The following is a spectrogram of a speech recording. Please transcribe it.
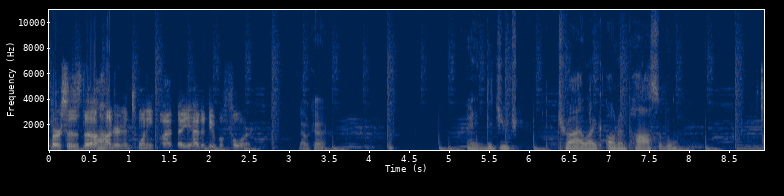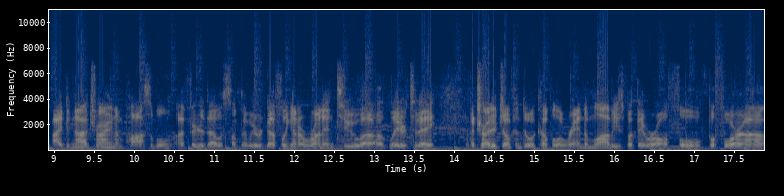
versus the Wow. 125 that you had to do before. Okay. and did you tr- try like on impossible? I did not try an impossible. I figured that was something we were definitely going to run into uh, later today. I tried to jump into a couple of random lobbies, but they were all full before uh,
